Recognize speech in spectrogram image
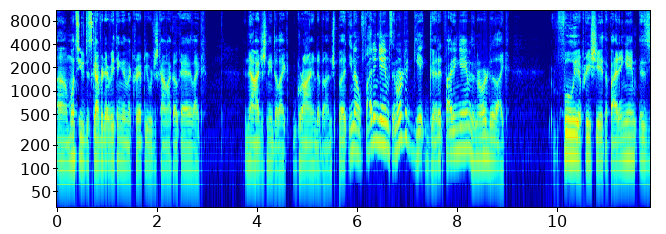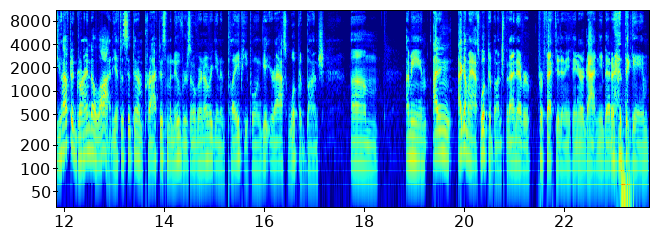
Um, once you discovered everything in the crypt, you were just kind of like, okay, like now I just need to like grind a bunch. But you know, fighting games, in order to get good at fighting games, in order to like fully appreciate the fighting game, is you have to grind a lot. You have to sit there and practice maneuvers over and over again and play people and get your ass whooped a bunch. Um, I mean, I didn't, I got my ass whooped a bunch, but I never perfected anything or got any better at the game.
